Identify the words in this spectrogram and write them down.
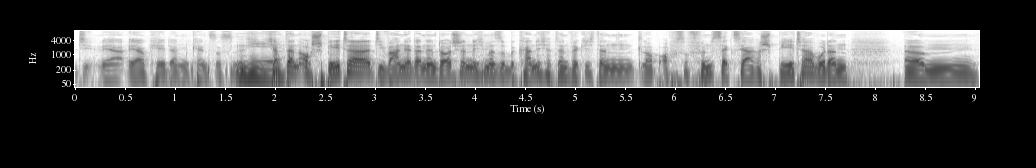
Die, ja, ja, okay, dann kennst du es nicht. Nee. Ich habe dann auch später, die waren ja dann in Deutschland nicht mehr so bekannt. Ich habe dann wirklich dann, glaube auch so fünf, sechs Jahre später, wo dann ähm,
